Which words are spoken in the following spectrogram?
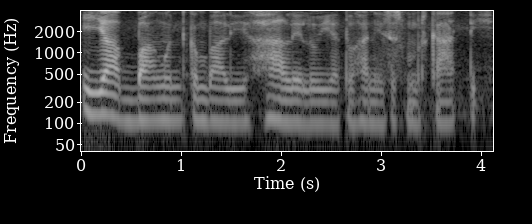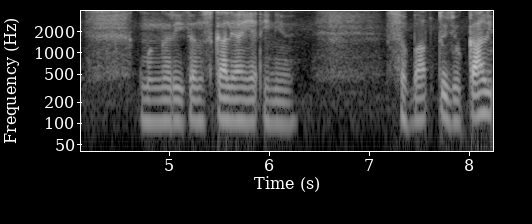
ia bangun kembali. Haleluya, Tuhan Yesus memberkati. Mengerikan sekali ayat ini. Sebab tujuh kali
